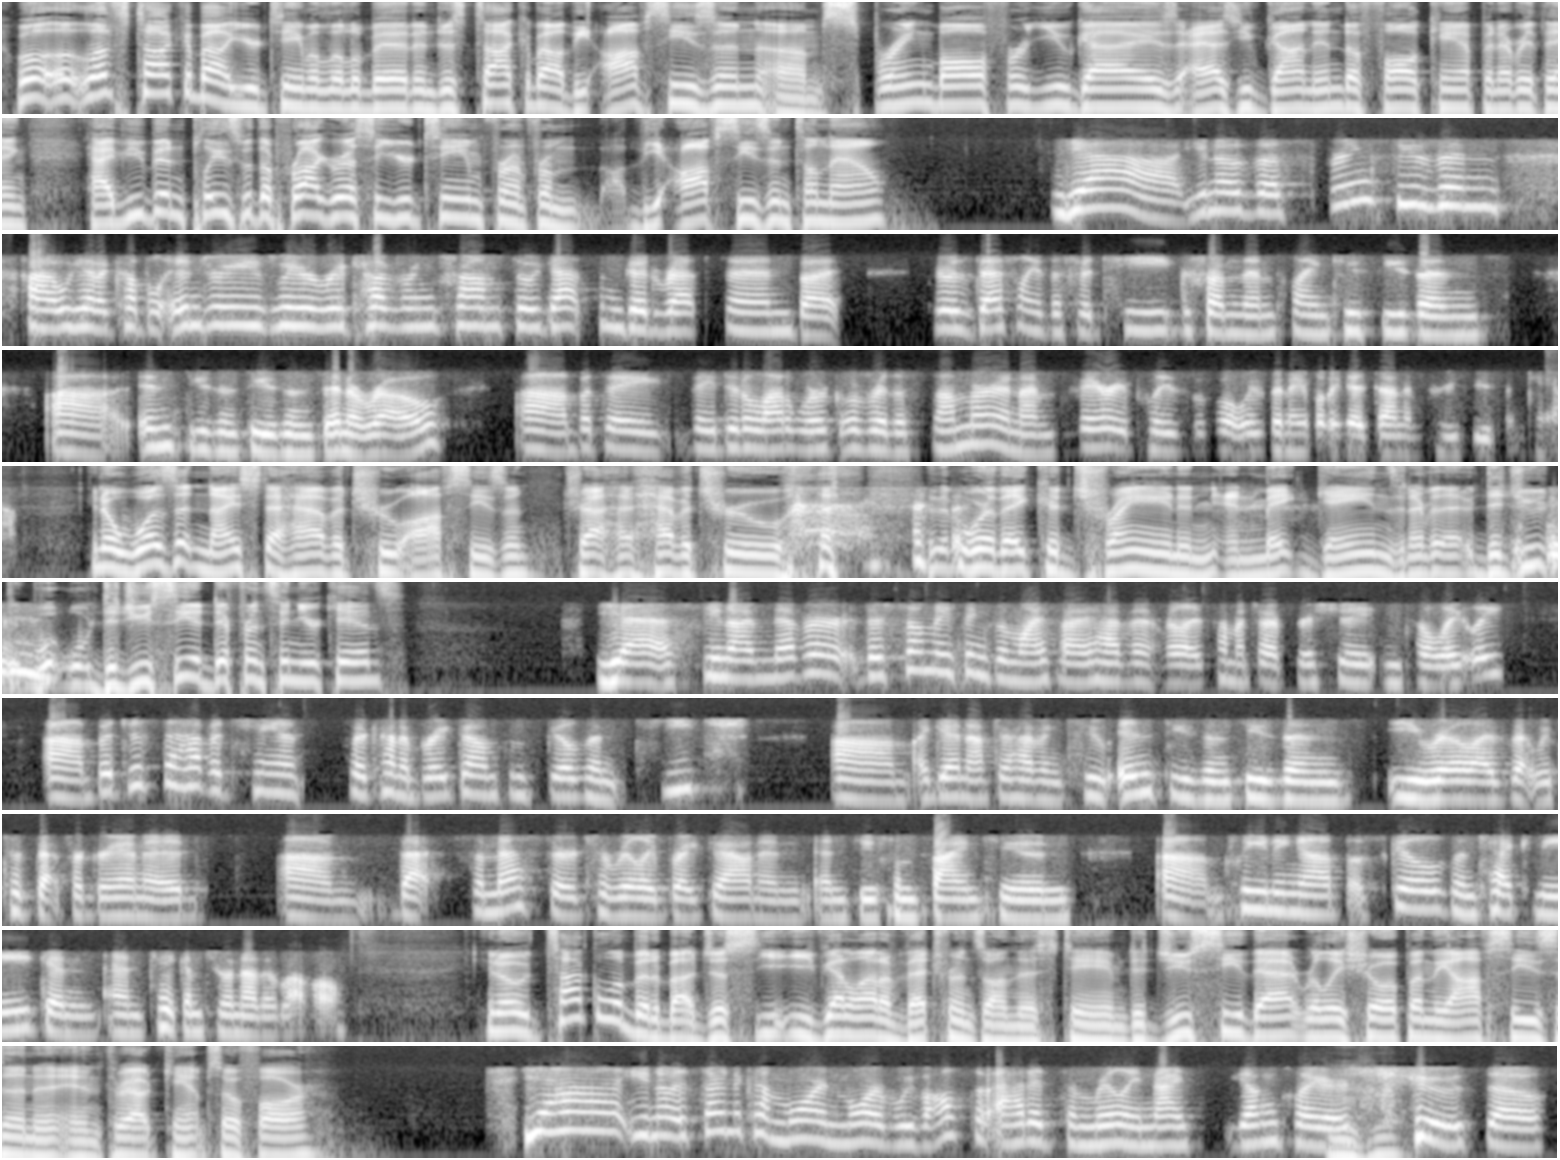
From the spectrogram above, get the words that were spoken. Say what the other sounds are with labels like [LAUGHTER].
Well, uh, let's talk about your team a little bit and just talk about the off-season um, spring ball for you guys as you've gone into fall camp and everything. Have you been pleased with the progress of your team from from the off-season till now? Yeah, you know the spring season, uh, we had a couple injuries we were recovering from, so we got some good reps in, but there was definitely the fatigue from them playing two seasons, uh, in season seasons in a row. Uh, but they they did a lot of work over the summer, and I'm very pleased with what we've been able to get done in preseason camp. You know, was it nice to have a true off-season, have a true [LAUGHS] where they could train and, and make gains and everything? Did you [CLEARS THROAT] did you see a difference in your kids? Yes, you know, I've never. There's so many things in life I haven't realized how much I appreciate until lately. Um, but just to have a chance to kind of break down some skills and teach. Um, again, after having two in-season seasons, you realize that we took that for granted. Um, that semester to really break down and, and do some fine tune um, cleaning up of skills and technique and, and take them to another level. You know, talk a little bit about just you- you've got a lot of veterans on this team. Did you see that really show up in the off-season and, and throughout camp so far? Yeah, you know, it's starting to come more and more. We've also added some really nice young players Mm-hmm. [LAUGHS] too. So,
